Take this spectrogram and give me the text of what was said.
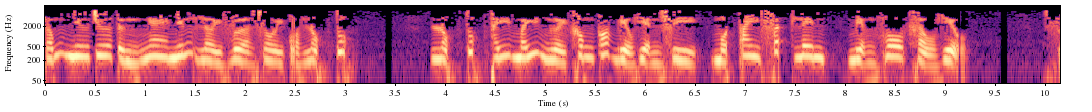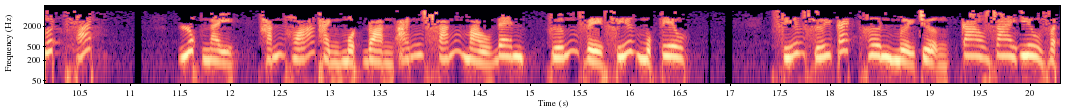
giống như chưa từng nghe những lời vừa rồi của lục túc. Lục túc thấy mấy người không có biểu hiện gì, một tay phất lên, miệng hô khẩu hiệu. Xuất phát. Lúc này, hắn hóa thành một đoàn ánh sáng màu đen, hướng về phía mục tiêu. Phía dưới cách hơn 10 trượng, cao dai yêu vật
